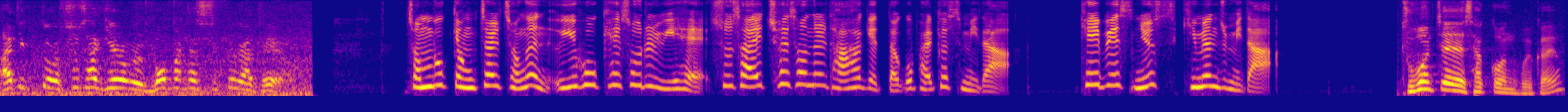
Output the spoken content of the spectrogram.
아직도 수사 기록을 못 받았을 것 같아요. 전북경찰청은 의혹 해소를 위해 수사에 최선을 다하겠다고 밝혔습니다. KBS 뉴스 김현주입니다. 두 번째 사건 볼까요?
